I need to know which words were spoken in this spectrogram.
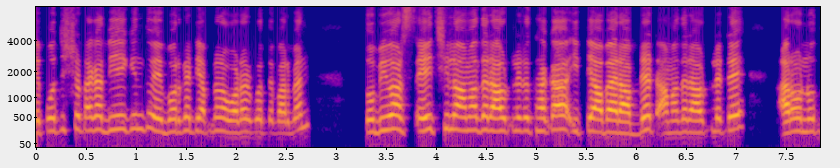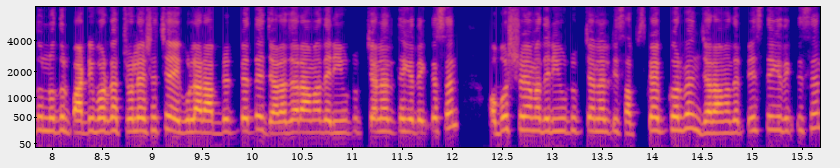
এই পঁচিশশো টাকা দিয়ে কিন্তু এই বর্গাটি আপনারা অর্ডার করতে পারবেন। তো ভিউয়ার্স এই ছিল আমাদের আউটলেটে থাকা ইতি আবায়ের আপডেট আমাদের আউটলেটে আরও নতুন নতুন পার্টি বর্গা চলে এসেছে। এগুলার আপডেট পেতে যারা যারা আমাদের ইউটিউব চ্যানেল থেকে দেখতেছেন, অবশ্যই আমাদের ইউটিউব চ্যানেলটি সাবস্ক্রাইব করবেন। যারা আমাদের পেজ থেকে দেখতেছেন,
